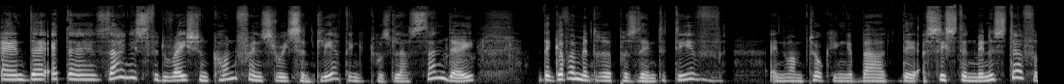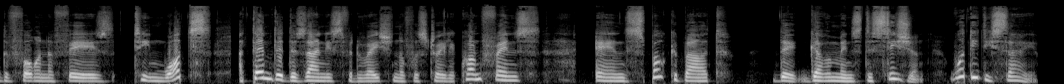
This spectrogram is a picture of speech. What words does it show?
And uh, at the Zionist Federation conference recently, I think it was last Sunday, the government representative, and I'm talking about the Assistant Minister for the Foreign Affairs, Tim Watts, attended the Zionist Federation of Australia conference and spoke about the government's decision. What did he say?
